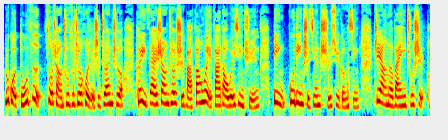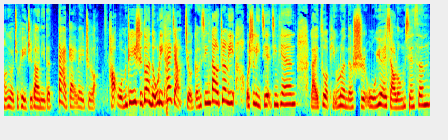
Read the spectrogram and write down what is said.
如果独自坐上出租车或者是专车，可以在上车时把方位发到微信群，并固定时时间持续更新，这样呢，万一出事，朋友就可以知道你的大概位置了。好，我们这一时段的物理开讲就更新到这里，我是李杰，今天来做评论的是五月小龙先生。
